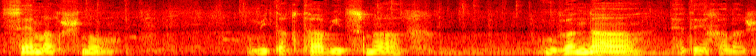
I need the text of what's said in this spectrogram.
צמח שמו ומתחתיו יצמח ובנה את היכל השם.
